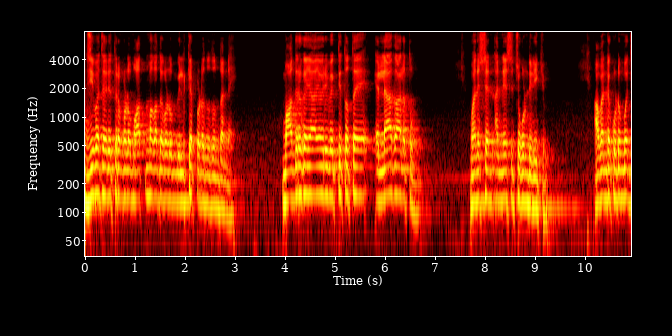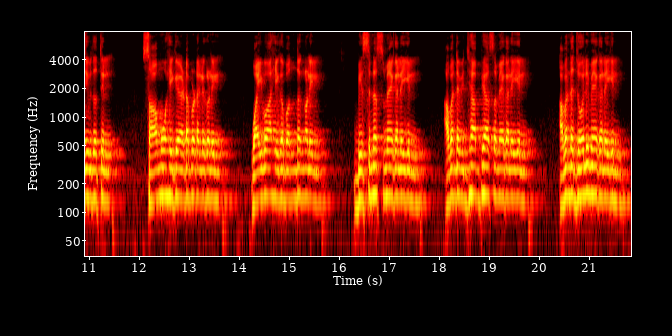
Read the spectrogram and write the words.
ജീവചരിത്രങ്ങളും ആത്മകഥകളും വിൽക്കപ്പെടുന്നതും തന്നെ. മാതൃകയായ ഒരു വ്യക്തിത്വത്തെ എല്ലാ കാലത്തും മനുഷ്യൻ അന്വേഷിച്ചു കൊണ്ടിരിക്കും അവന്റെ കുടുംബജീവിതത്തിൽ സാമൂഹിക ഇടപെടലുകളിൽ വൈവാഹിക ബന്ധങ്ങളിൽ ബിസിനസ് മേഖലയിൽ അവന്റെ വിദ്യാഭ്യാസ മേഖലയിൽ അവന്റെ ജോലി മേഖലയിൽ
